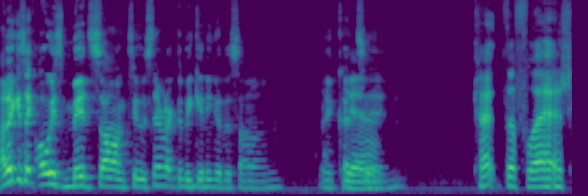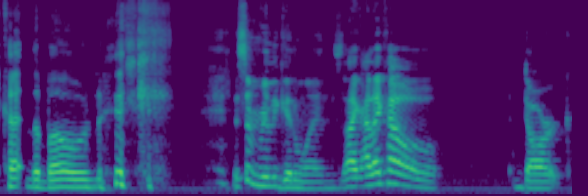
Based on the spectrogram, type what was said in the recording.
I think it's like always mid song too. It's never like the beginning of the song when it cuts Yeah. in. cut the flesh, cut the bone. There's some really good ones. Like I like how dark,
